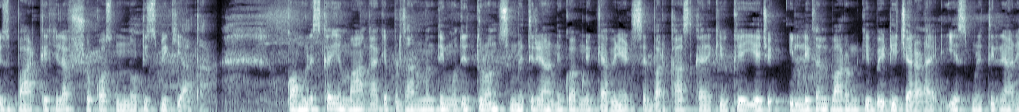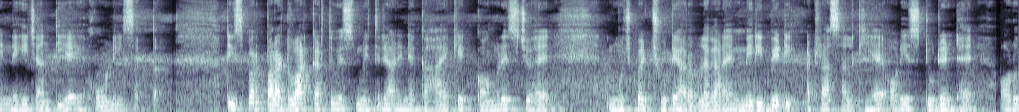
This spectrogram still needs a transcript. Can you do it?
इस बार के खिलाफ शोकॉस नोटिस भी किया था। कांग्रेस का ये मांग है कि प्रधानमंत्री मोदी तुरंत स्मृति ईरानी को अपने कैबिनेट से बर्खास्त करें क्योंकि ये जो इलीगल बार उनकी बेटी चला रहा है, ये स्मृति ईरानी नहीं जानती है, हो नहीं सकता। तो इस पर पलटवार करते हुए स्मृति ईरानी ने कहा है कि कांग्रेस जो है, मुझ पर झूठे आरोप लगा रहा है। मेरी बेटी अठारह साल की है और ये स्टूडेंट है और वो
